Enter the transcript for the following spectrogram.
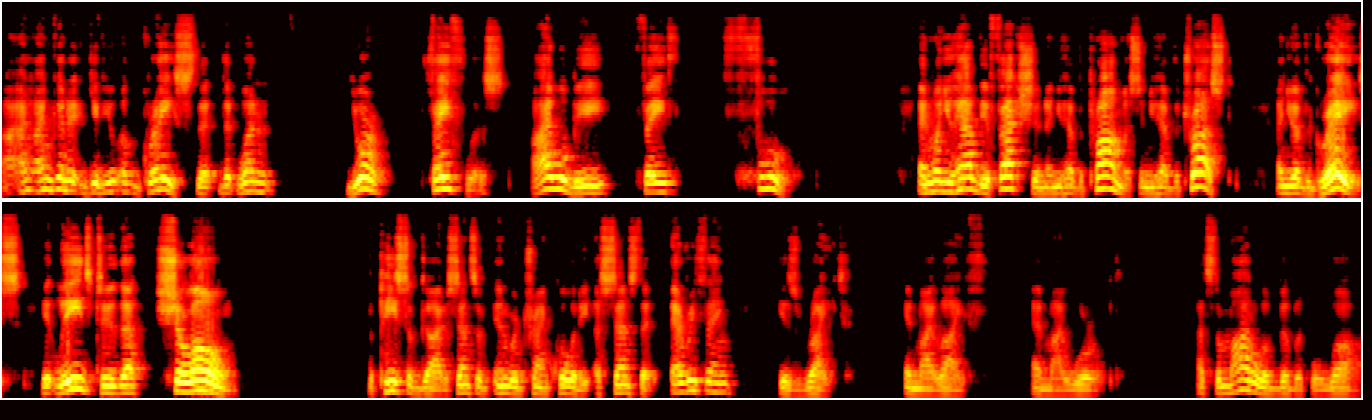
I, I'm going to give you a grace that, that when you're faithless, I will be faithful. And when you have the affection and you have the promise and you have the trust and you have the grace, it leads to the shalom, the peace of God, a sense of inward tranquility, a sense that everything is right in my life and my world. That's the model of biblical love.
